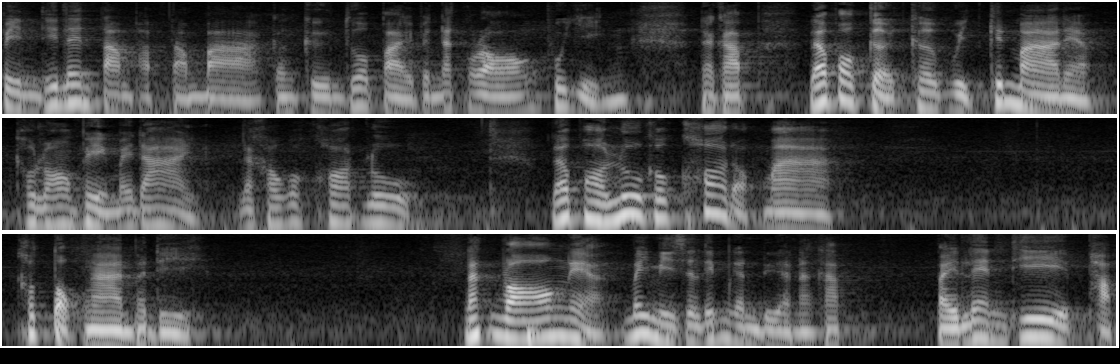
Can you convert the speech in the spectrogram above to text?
ปินที่เล่นตามผับตามบาร์กลางคืนทั่วไปเป็นนักร้องผู้หญิงนะครับแล้วพอเกิดโควิดขึ้นมาเนี่ยเขาร้องเพลงไม่ได้ แล้วเขาก็คลอดลูก แล้วพอลูกเขาคลอดออกมา เขาตกงานพอดี นักร้องเนี่ยไม่มีสลิปเงินเดือนนะครับ ไปเล่นที่ผับ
